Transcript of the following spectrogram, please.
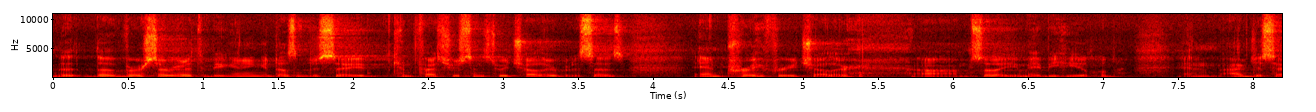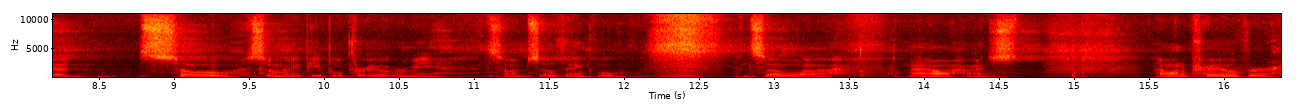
The the verse I read at the beginning, it doesn't just say confess your sins to each other, but it says and pray for each other, um, so that you may be healed. And I've just had so so many people pray over me, so I'm so thankful. And so uh, now I just I want to pray over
